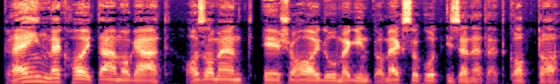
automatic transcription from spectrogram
Klein meghajtá magát, hazament, és a hajdú megint a megszokott izenetet kapta.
